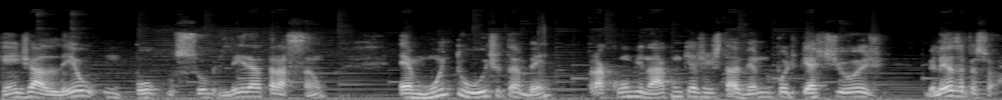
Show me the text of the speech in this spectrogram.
Quem já leu um pouco sobre lei da atração é muito útil também para combinar com o que a gente está vendo no podcast de hoje. Beleza, pessoal?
